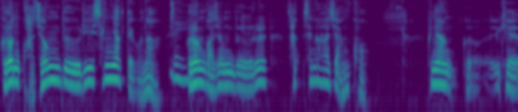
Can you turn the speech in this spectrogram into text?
그런 과정들이 생략되거나 네. 그런 과정들을 사- 생각하지 않고 그냥 그 이렇게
